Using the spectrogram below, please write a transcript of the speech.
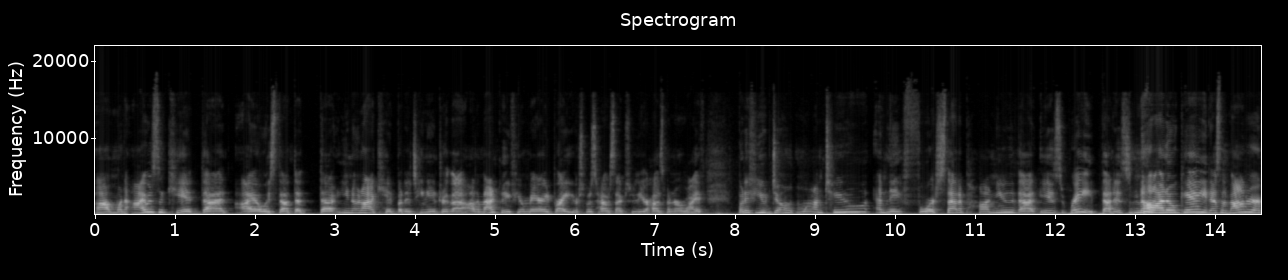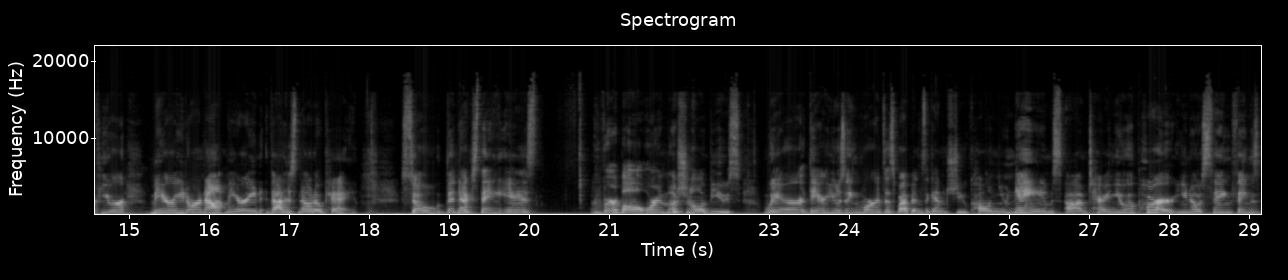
um, when I was a kid that I always thought that that you know not a kid but a teenager that automatically if you're married right you're supposed to have sex with your husband or wife. But if you don't want to and they force that upon you that is rape. That is not okay. It doesn't matter if you're married or not married. That is not okay so the next thing is verbal or emotional abuse where they're using words as weapons against you calling you names um, tearing you apart you know saying things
